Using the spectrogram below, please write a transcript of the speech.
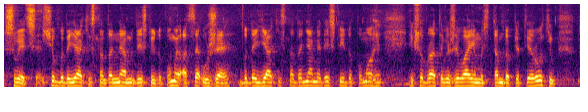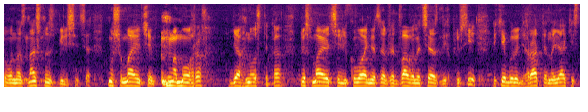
швидше. Що буде якість надання медичної допомоги, а це вже буде якість надання медичної допомоги. Якщо брати виживаємость там до 5 років, то вона значно збільшиться. Тому що маючи мамограф, діагностика, плюс маються лікування. Це вже два величезних плюси, які будуть грати на якість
